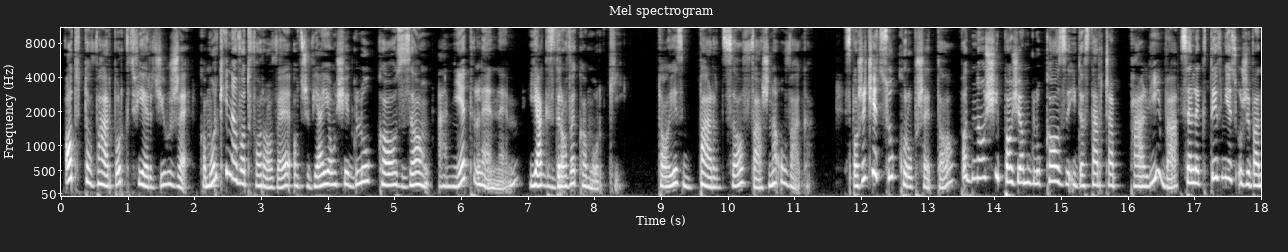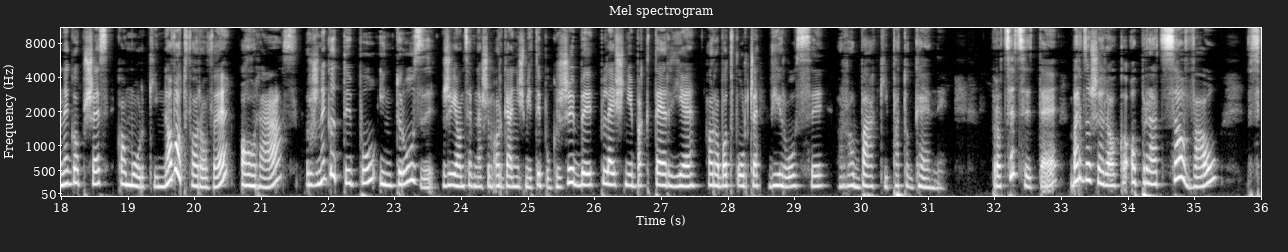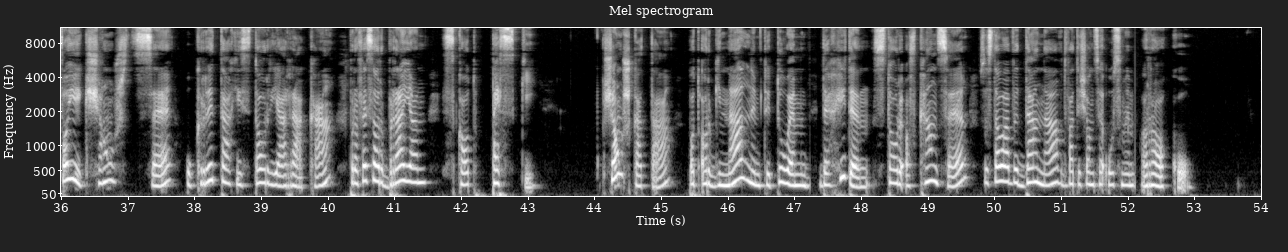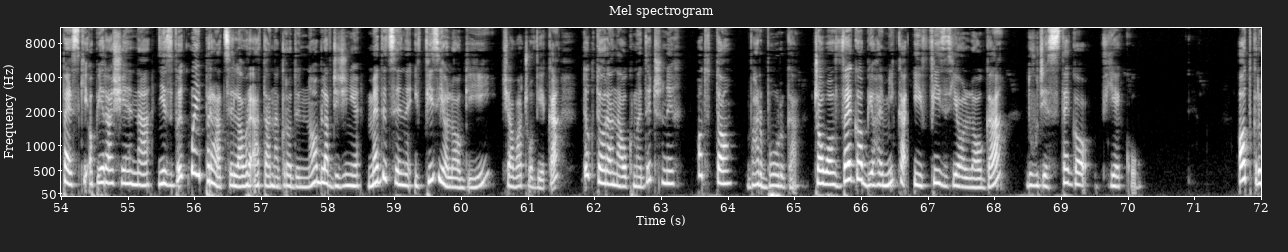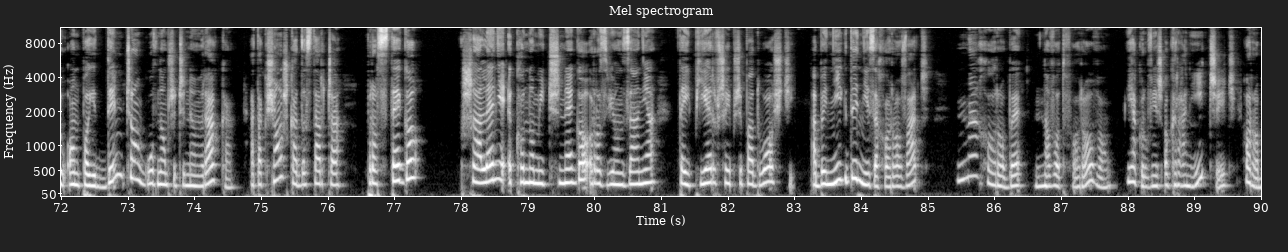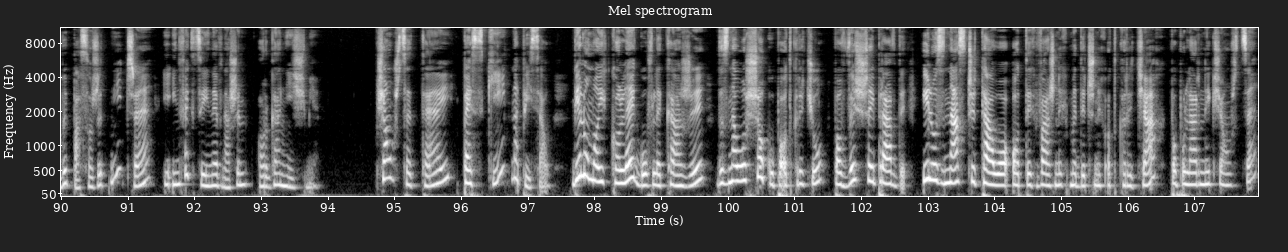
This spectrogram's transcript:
Otto Warburg twierdził, że komórki nowotworowe odżywiają się glukozą, a nie tlenem, jak zdrowe komórki. To jest bardzo ważna uwaga. Spożycie cukru przeto podnosi poziom glukozy i dostarcza paliwa selektywnie zużywanego przez komórki nowotworowe oraz różnego typu intruzy żyjące w naszym organizmie typu grzyby, pleśnie, bakterie, chorobotwórcze, wirusy, robaki, patogeny. Procesy te bardzo szeroko opracował w swojej książce Ukryta historia raka profesor Brian Scott Pesky. Książka ta pod oryginalnym tytułem The Hidden Story of Cancer została wydana w 2008 roku. Peski opiera się na niezwykłej pracy laureata Nagrody Nobla w dziedzinie medycyny i fizjologii ciała człowieka, doktora nauk medycznych Otto Warburga, czołowego biochemika i fizjologa XX wieku. Odkrył on pojedynczą główną przyczynę raka, a ta książka dostarcza prostego, szalenie ekonomicznego rozwiązania tej pierwszej przypadłości, aby nigdy nie zachorować na chorobę nowotworową, jak również ograniczyć choroby pasożytnicze i infekcyjne w naszym organizmie. W książce tej Peski napisał: Wielu moich kolegów lekarzy doznało szoku po odkryciu powyższej prawdy. Ilu z nas czytało o tych ważnych medycznych odkryciach w popularnej książce?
